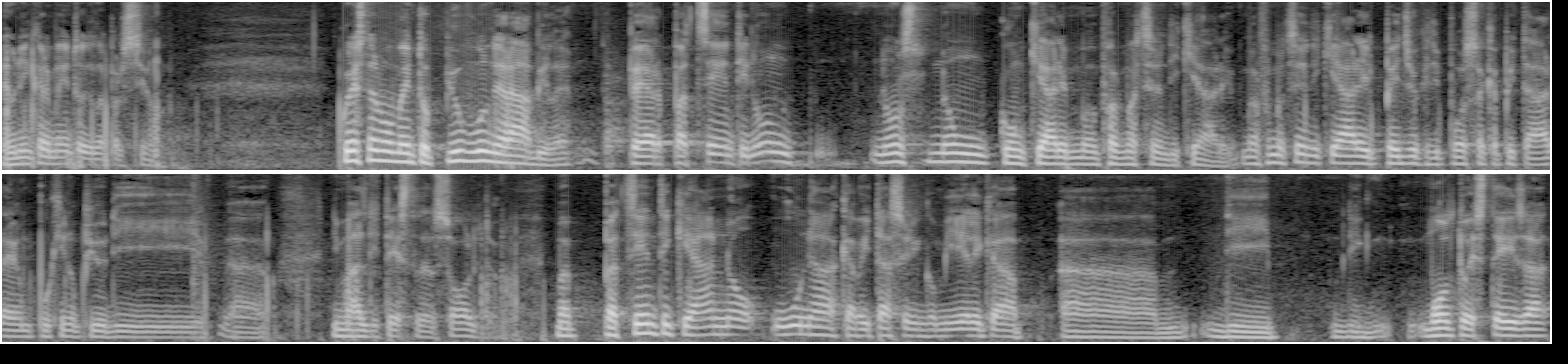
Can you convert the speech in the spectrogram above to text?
e un incremento della pressione. Questo è il momento più vulnerabile per pazienti non, non, non con chiari malformazioni di chiari. Malformazioni di chiari, il peggio che ti possa capitare è un pochino più di, uh, di mal di testa del solito, ma pazienti che hanno una cavità seringomielica uh, di di, molto estesa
